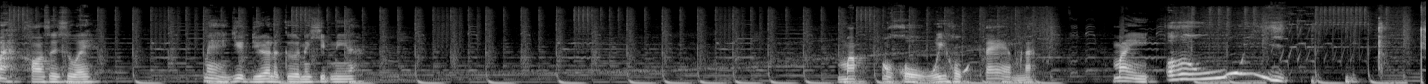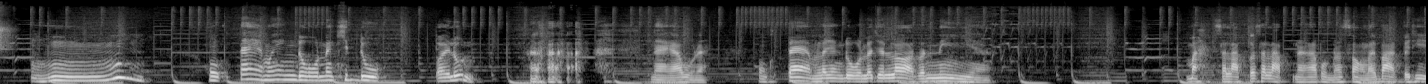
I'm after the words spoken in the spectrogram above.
มาคอสวยๆ แม่ยืดเยื้อเหลือเกินในคลิปนี้นะ มับ โอ้โหหกแต้มนะ ไม่ โอ้ หือหกแต้มมันยังโดนนะคิดดูวัยรุ่นนะครับผมนะหกแต้มแล้วยังโดนแล้วจะรอดวันนี้อะมาสลับก็สลับนะครับผมนะสองร้อยบาทไปที่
